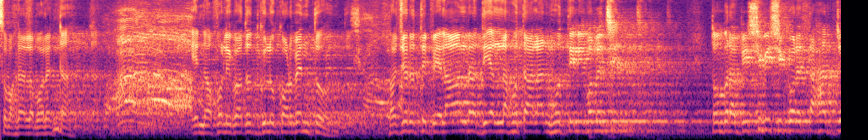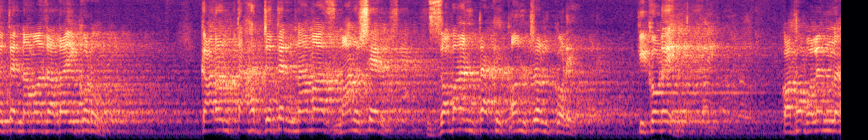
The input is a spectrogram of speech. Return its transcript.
সুবহানাল্লাহ বলেন না? এই নফল ইবাদতগুলো করবেন তো? হজরতে বেলাল রাদি আল্লাহ তালানহু তিনি বলেছেন, তোমরা বেশি বেশি করে তাহাজ্জতের নামাজ আদায় করো। কারণ তাহাজ্জতের নামাজ মানুষের জবানটাকে কন্ট্রোল করে। কি করে? কথা বলেন না।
